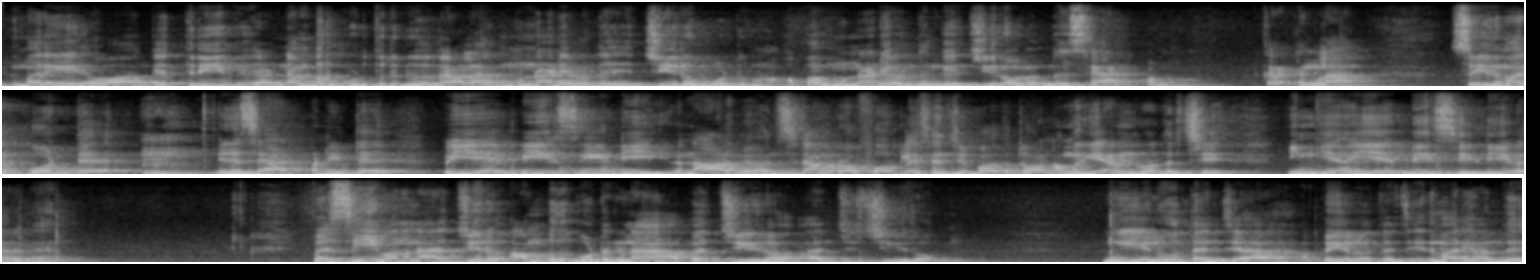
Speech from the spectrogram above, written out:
இது மாதிரி அங்கே த்ரீ நம்பர் கொடுத்துருக்கிறதுனால முன்னாடி வந்து ஜீரோ போட்டுக்கணும். அப்போ முன்னாடி வந்து இங்கே ஜீரோ வந்து சேட் பண்ணணும். கரெக்டுங்களா ஸோ இது மாதிரி போட்டு இதை சேட் பண்ணிவிட்டு இப்போ ஏபிசிடி இது நாலுமே வந்துச்சு. நம்ம ரஃபோர்க்லேயே செஞ்சு பார்த்துட்டோம். நமக்கு என்ன வந்துருச்சு. இங்கேயும் ஏபிசிடி வருங்க இப்போ சி வந்து நான் ஜீரோ ஐம்பது போட்டுக்கன்னா அப்போ ஜீரோ அஞ்சு ஜீரோ. இங்கே எழுபத்தஞ்சா அப்போ எழுபத்தஞ்சு இது மாதிரி வந்து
